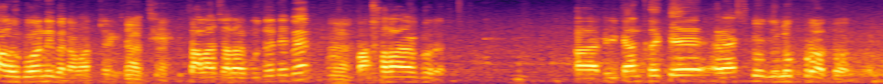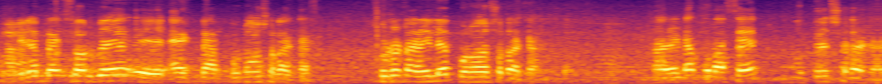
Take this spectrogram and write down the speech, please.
চালু করে নেবেন আমার থেকে। আচ্ছা চালা চালা বুঝে নেবেন হ্যাঁ। পাঁচশো টাকা করে। আর এখান থেকে রাইসকো গুলো পুরাতন। এটা প্রাইস করবে এক দাম পনেরোশো টাকা। ছোটটা নিলে পনেরোশো টাকা। আর এটা পুরো আছে বত্রিশশো টাকা।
